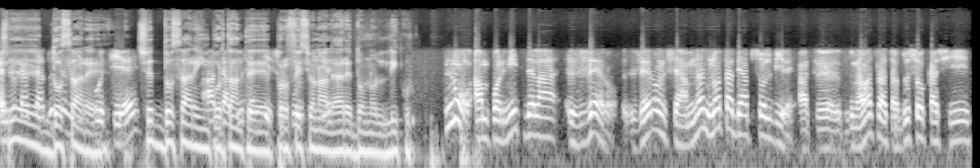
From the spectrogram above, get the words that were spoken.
Pentru ce că dosare, discuție, ce dosare importante profesionale are domnul Licu? Nu, am pornit de la zero. Zero înseamnă nota de absolvire. Ați, dumneavoastră ați adus-o ca și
